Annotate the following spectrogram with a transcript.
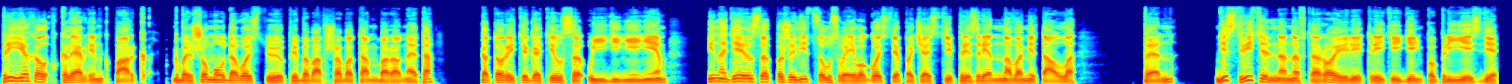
приехал в Клевринг-парк к большому удовольствию пребывавшего там баронета, который тяготился уединением и надеялся поживиться у своего гостя по части презренного металла. Пен действительно на второй или третий день по приезде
